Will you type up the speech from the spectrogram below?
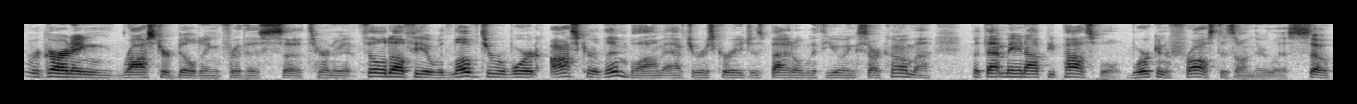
regarding roster building for this uh, tournament, Philadelphia would love to reward Oscar Lindblom after his courageous battle with Ewing sarcoma, but that may not be possible. Morgan Frost is on their list, so.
